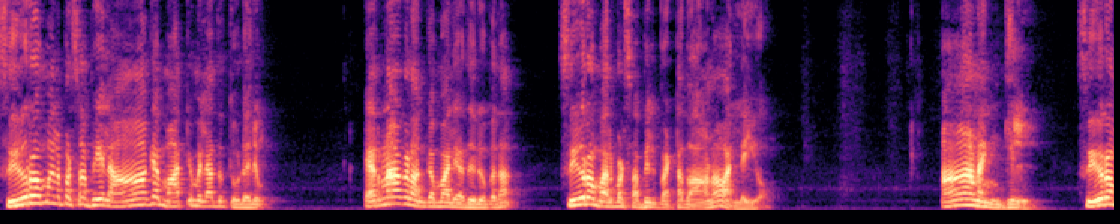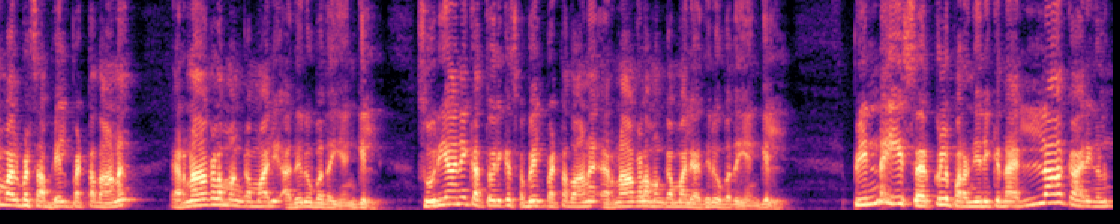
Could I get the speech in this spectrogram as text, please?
സീറോ മലബാർ സഭയിൽ ആകെ മാറ്റമില്ലാതെ തുടരും. എറണാകുളം അങ്കമാലി അതിരൂപത സീറോ മലബാർ സഭയിൽ പെട്ടതാണോ അല്ലയോ? ആണെങ്കിൽ സീറോ മലബാർ സഭയിൽ പെട്ടതാണ് എറണാകുളം അങ്കമാലി അതിരൂപതയെങ്കിൽ സുറിയാനി കത്തോലിക്ക സഭയിൽ പെട്ടതാണ് എറണാകുളം അങ്കമാലി അതിരൂപതയെങ്കിൽ പിന്നെ ഈ സർക്കിൾ പറഞ്ഞിരിക്കുന്ന എല്ലാ കാര്യങ്ങളും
